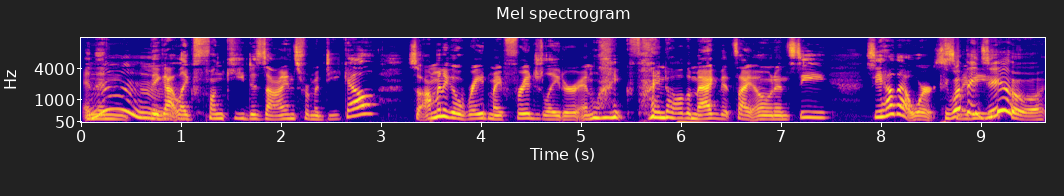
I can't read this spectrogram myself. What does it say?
And then they got Mm. like funky designs from a decal. So I'm gonna go raid my fridge later and like find all the magnets I own and see see how that works. See what Maybe- they do.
